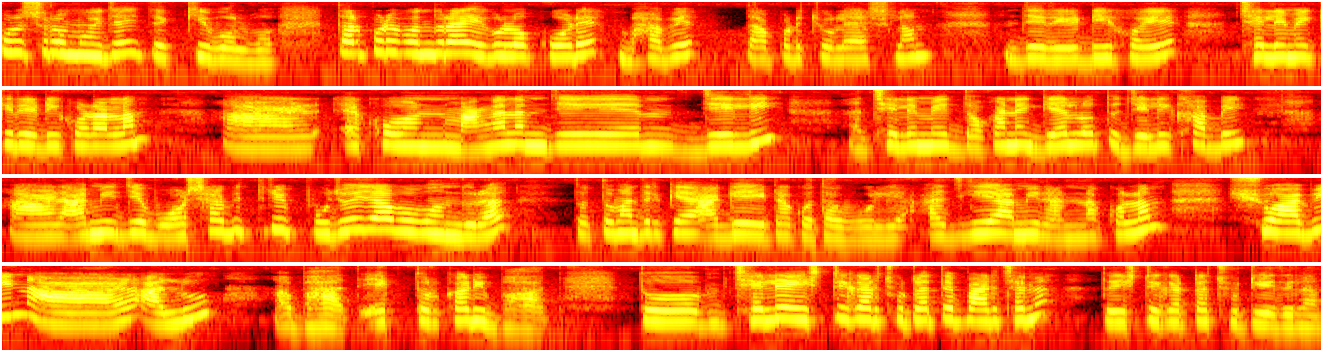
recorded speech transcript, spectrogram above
পরিশ্রম হয়ে যায় যে কী বলব। তারপরে বন্ধুরা এগুলো করে ভাবে, তারপরে চলে আসলাম, যে রেডি হয়ে ছেলে মেয়েকে রেডি করালাম। আর এখন মাঙালাম যে জেলি, ছেলে মেয়ের দোকানে গেল তো জেলি খাবে আর আমি যে বর্ষাবিত্রী পুজোয় যাব বন্ধুরা তো তোমাদেরকে আগে এটা কথা বলি। আজকে আমি রান্না করলাম সোয়াবিন আর আলু আর ভাত এক তরকারি ভাত। তো ছেলে স্টিকার ছুটাতে পারছে না তো স্টিকারটা ছুটিয়ে দিলাম।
